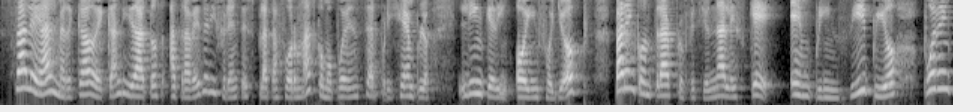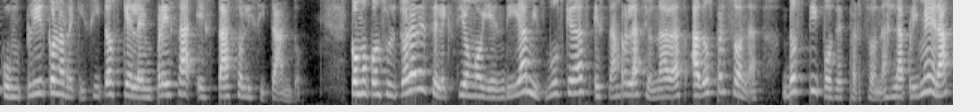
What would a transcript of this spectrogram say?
sale al mercado de candidatos a través de diferentes plataformas como pueden ser, por ejemplo, LinkedIn o InfoJobs para encontrar profesionales que en principio pueden cumplir con los requisitos que la empresa está solicitando. Como consultora de selección hoy en día, mis búsquedas están relacionadas a dos personas, dos tipos de personas. La primera,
